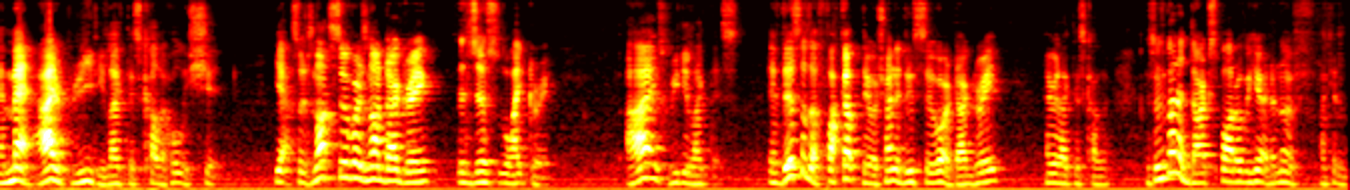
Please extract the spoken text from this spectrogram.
And man, I really like this color. Holy shit. Yeah, so it's not silver, it's not dark gray. It's just light gray. I really like this. If this was a fuck up, they were trying to do silver or dark gray, I really like this color. So it's got a dark spot over here. I don't know if I can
